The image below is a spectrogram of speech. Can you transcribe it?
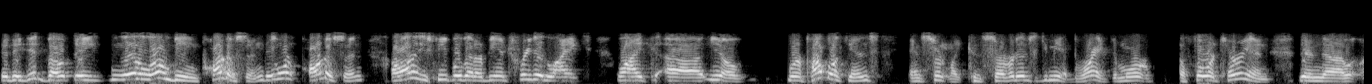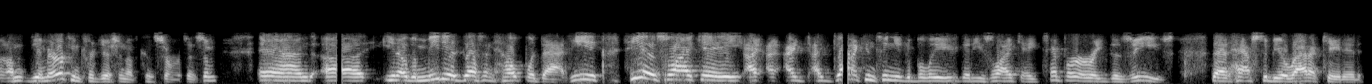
If they did vote, they, let alone being partisan, they weren't partisan. A lot of these people that are being treated like, like, uh, you know, Republicans and certainly conservatives, give me a break. They're more authoritarian than uh, um, the American tradition of conservatism, and uh, you know the media doesn't help with that. He he is like a I I, I gotta continue to believe that he's like a temporary disease that has to be eradicated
